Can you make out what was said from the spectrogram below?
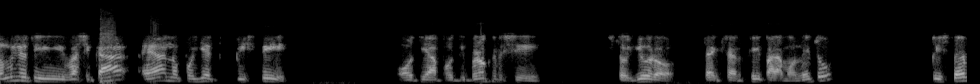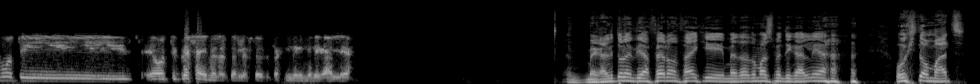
νομίζω ότι βασικά, εάν ο Πογέτ πιστεί ότι από την πρόκριση στο Euro θα εξαρθεί η παραμονή του, πιστεύω ότι, ότι δεν θα είναι το τελευταίο του παιχνίδι με τη Γαλλία μεγαλύτερο ενδιαφέρον θα έχει μετά το μάτς με την Γαλλία, όχι το μάτς,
